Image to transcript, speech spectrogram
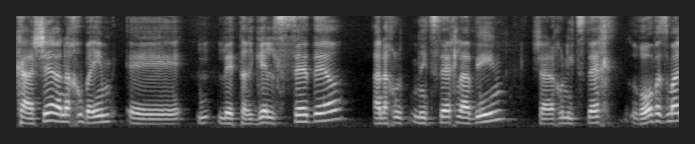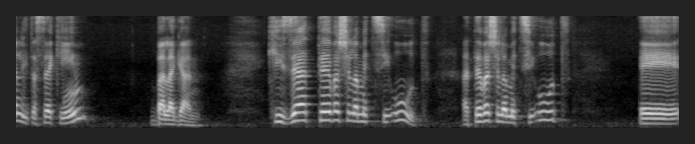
כאשר אנחנו באים אה, לתרגל סדר, אנחנו נצטרך להבין שאנחנו נצטרך רוב הזמן להתעסק עם בלגן. כי זה הטבע של המציאות. הטבע של המציאות אה,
